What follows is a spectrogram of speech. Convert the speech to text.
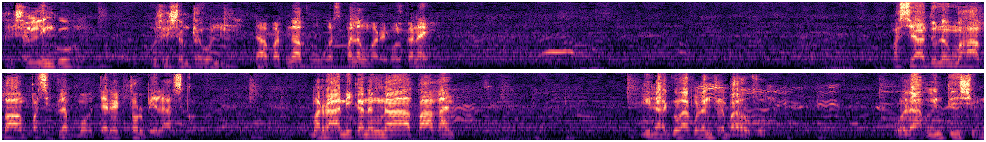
Sa isang linggo o sa isang taon. Dapat nga, bukas pa lang, maricol ka na eh. Masyado nang mahaba ang pasiklab mo, Director Velasco. Marami ka nang naapakan. Ginagawa ko lang trabaho ko. Wala akong intensyon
